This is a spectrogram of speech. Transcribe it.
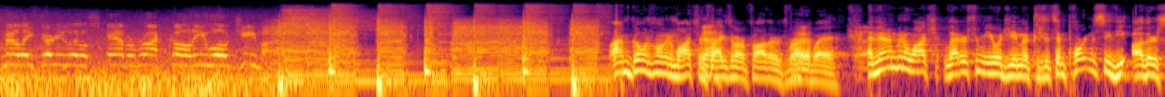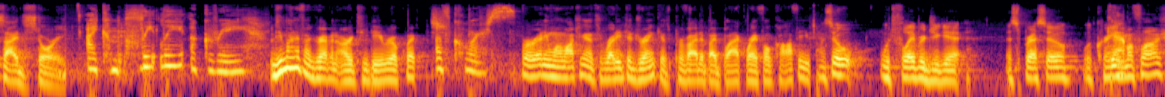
smelly, dirty little scab of rock called Iwo Jima. I'm going home and watching Yeah. Flags of Our Fathers right Yeah. away. And then I'm going to watch Letters from Iwo Jima because it's important to see the other side story. I completely agree. Do you mind if I grab an RTD real quick? Of course. For anyone watching that's ready to drink, it's provided by Black Rifle Coffee. So, which flavor did you get? Espresso with cream? Camouflage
